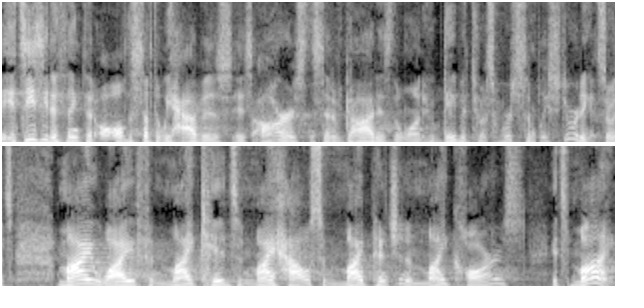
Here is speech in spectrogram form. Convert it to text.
It's easy to think that all the stuff that we have is, is ours instead of God is the one who gave it to us. We're simply stewarding it. So it's my wife and my kids and my house and my pension and my cars. It's mine.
